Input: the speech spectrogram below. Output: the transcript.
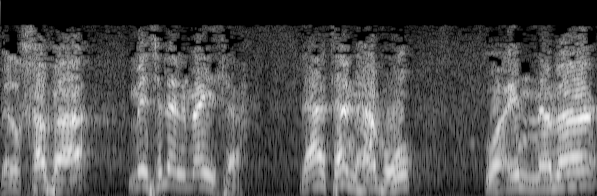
بالخفاء مثل الميتة لا تنهبوا وإنما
